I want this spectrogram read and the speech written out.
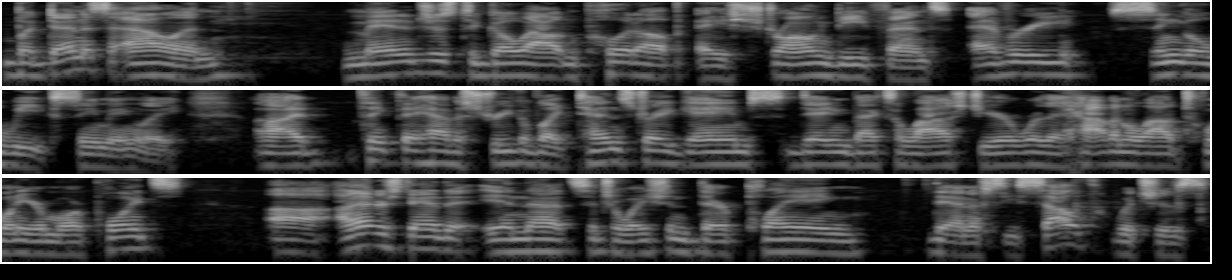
But Dennis Allen manages to go out and put up a strong defense every single week, seemingly. I think they have a streak of like 10 straight games dating back to last year where they haven't allowed 20 or more points. Uh, I understand that in that situation, they're playing the NFC South, which is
